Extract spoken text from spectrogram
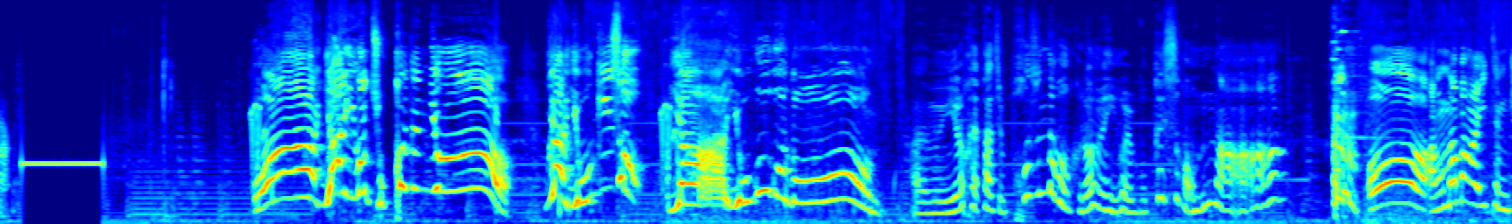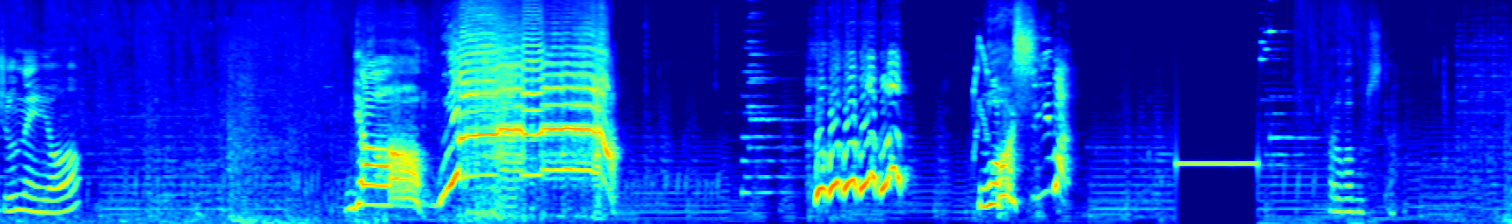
와, 야, 이거 좋거든요. 야, 여기서, 야, 요거거든. 아, 뭐 이렇게까지 퍼준다고 그러면 이걸 못깰 수가 없나? 어, 악마방 아이템 주네요. 야, 와! 우와, 씨발! 바로 가봅시다.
